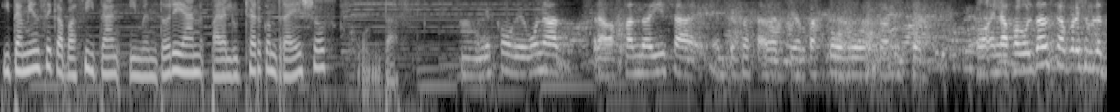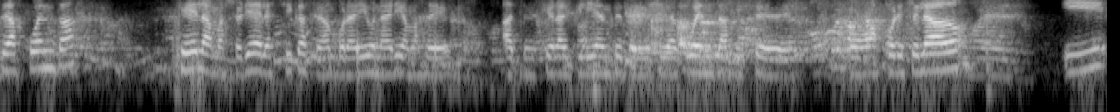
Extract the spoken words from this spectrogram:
y también se capacitan y mentorean para luchar contra ellos juntas es como que una trabajando ahí ya empieza a saber ciertas cosas. en la facultad ya por ejemplo te das cuenta que la mayoría de las chicas se dan por ahí un área más de atención al cliente, te se da cuenta, viste, de, más por ese lado. Y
